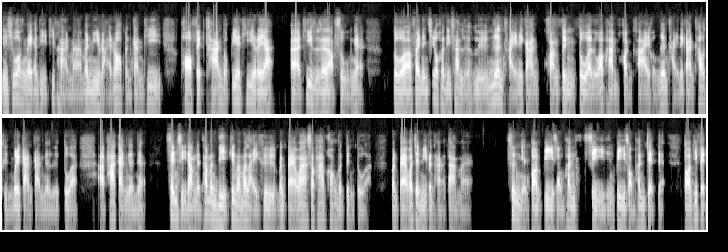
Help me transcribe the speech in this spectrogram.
ในช่วงในอดีตที่ผ่านมา มันมีหลายรอบเหมือนกันที่ พอเฟดค้างดอกเบี้ยที่ระยะที่ระดับสูงเนี่ยตัว financial condition หรือหรือเงื่อนไขในการความตึงตัวหรือว่าความผ่อนคลายของเงื่อนไขในการเข้าถึงบริการการเงินหรือตัวอ่าภาคการเงินเนี่ยเส้นสีดำเนี่ยถ้ามันดีดขึ้นมาเมื่อไหร่คือ มันแปลว่าสภาพคล่องมันตึงตัว มันแปลว่าจะมีปัญหาตามมา ซึ่งอย่างตอนปี 2004 ถึงปี 2007 เนี่ย ตอนที่เฟด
